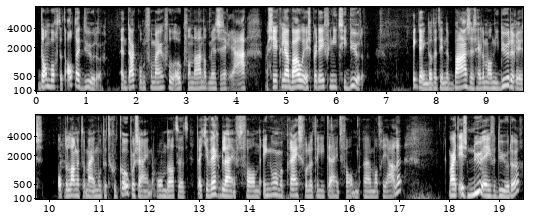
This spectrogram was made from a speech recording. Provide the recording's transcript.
dan wordt het altijd duurder. En daar komt voor mijn gevoel ook vandaan dat mensen zeggen: ja, maar circulair bouwen is per definitie duurder. Ik denk dat het in de basis helemaal niet duurder is. Op de lange termijn moet het goedkoper zijn, omdat het, dat je wegblijft van enorme prijsvolatiliteit van uh, materialen. Maar het is nu even duurder,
